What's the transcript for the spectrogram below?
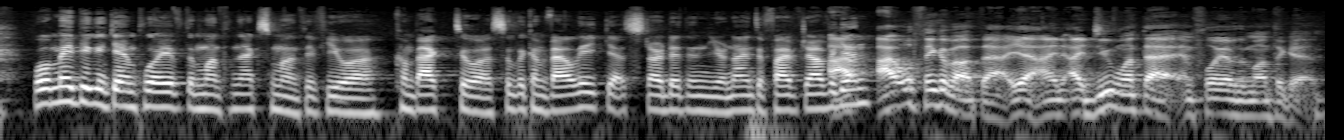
well, maybe you can get Employee of the Month next month if you uh, come back to uh, Silicon Valley, get started in your 9 to 5 job again. I, I will think about that. Yeah, I, I do want that Employee of the Month again.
